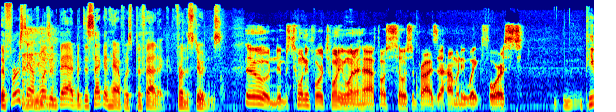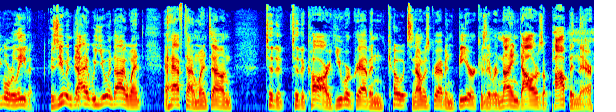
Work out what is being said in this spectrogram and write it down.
the first half wasn't bad, but the second half was pathetic for the students. Dude, it was 24-21 and a half. I was so surprised at how many Wake Forest people were leaving because you and I, well, you and I went at halftime, went down to the to the car. You were grabbing coats, and I was grabbing beer because there were nine dollars a pop in there.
